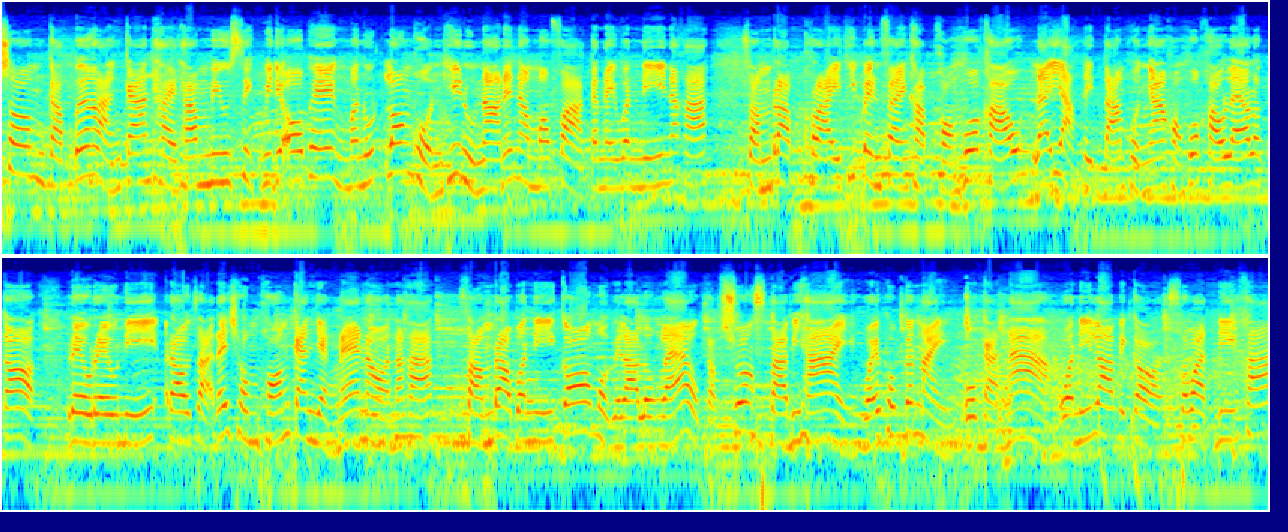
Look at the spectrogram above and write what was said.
ผู้ชมกับเบื้องหลังการถ่ายทำมิวสิกวิดีโอเพลง มนุษย์ล่องหนที่หนูนาได้นำมาฝากกันในวันนี้นะคะสำหรับใครที่เป็นแฟนคลับของพวกเขา และอยากติดตามผลงานของพวกเขาแล้ว แล้วก็เร็วๆนี้เราจะได้ชมพร้อมกันอย่างแน่นอนนะคะสำหรับวันนี้ก็หมดเวลาลงแล้วกับช่วง Star Behind ไว้พบกันใหม่โอกาสหน้า วันนี้ลาไปก่อน สวัสดีค่ะ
